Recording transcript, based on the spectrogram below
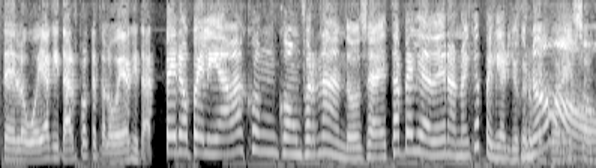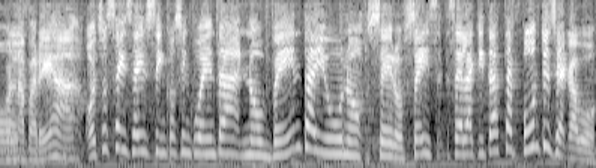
te lo voy a quitar porque te lo voy a quitar. Pero peleabas con, con Fernando. O sea, esta peleadera, no hay que pelear, yo creo No. que por eso, con la pareja. 866-550-9106. Se la quitaste, punto y se acabó.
